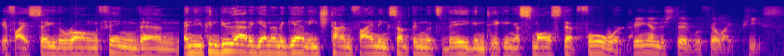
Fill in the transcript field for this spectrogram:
If I say the wrong thing, then. And you can do that again and again, each time finding something that's vague and taking a small step forward. Being understood would feel like peace.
